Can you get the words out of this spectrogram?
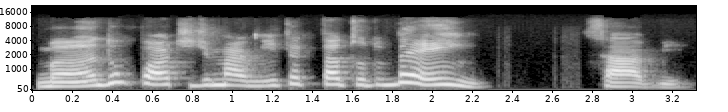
Manda um pote de marmita que tá tudo bem, sabe?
